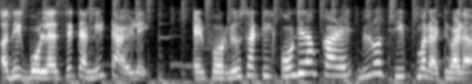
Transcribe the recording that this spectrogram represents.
अधिक बोलण्याचे त्यांनी टाळले. एन फॉर न्यूजसाठी कोंडीराम काळे ब्युरो चीफ मराठवाडा.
